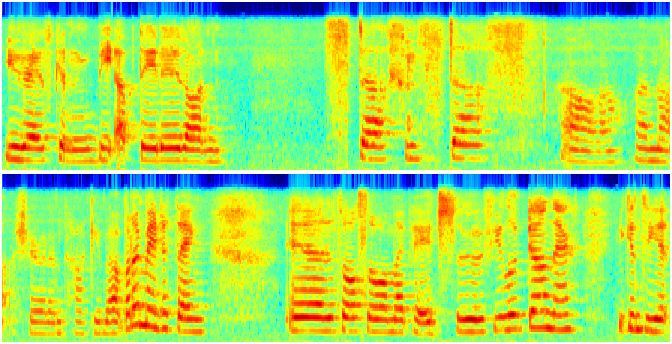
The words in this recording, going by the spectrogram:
you guys can be updated on stuff and stuff. I don't know. I'm not sure what I'm talking about. But I made a thing. And it's also on my page. So if you look down there, you can see it.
